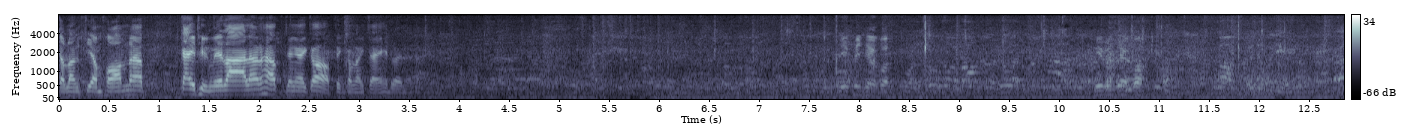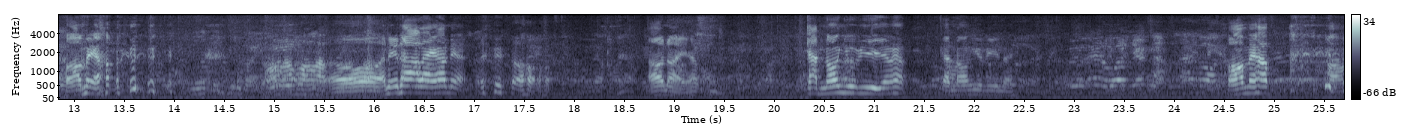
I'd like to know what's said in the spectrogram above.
กำลังเตรียมพร้อมนะครับ ใกล้ถึงเวลาแล้วนะครับ ยังไงก็เป็นกำลังใจให้ด้วยนะครับนี่ไม่ใช่ปะนี่ไม่ใช่ปะ พร้อมไหมครับพร้อมครับพร้อมครับอ๋ออันนี้ท่าอะไรครับเนี่ยอ๋อเอาหน่อยครับ กันน้องยูวีใช่ไหมครับ กันน้องยูวีหน่อย พร้อมไหมครับพร้อม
